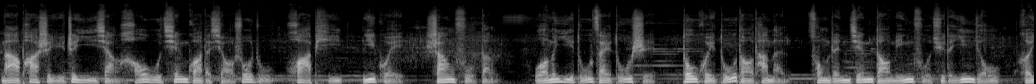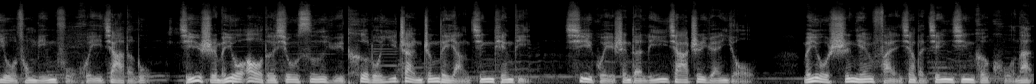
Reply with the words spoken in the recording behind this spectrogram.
哪怕是与这意象毫无牵挂的小说，如《画皮》《女鬼》《商妇》等，我们一读再读时，都会读到他们从人间到冥府去的因由和又从冥府回家的路。即使没有奥德修斯与特洛伊战争那样惊天地泣鬼神的离家之缘由，没有十年返乡的艰辛和苦难，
